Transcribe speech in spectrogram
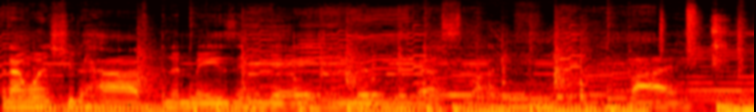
And I want you to have an amazing day and live your best life. Bye.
